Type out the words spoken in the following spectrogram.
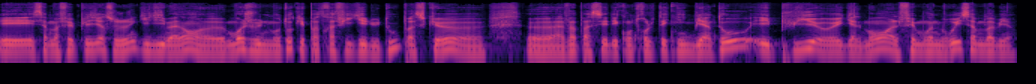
et ça m'a fait plaisir ce jeune qui dit, bah non, euh, moi je veux une moto qui n'est pas trafiquée du tout parce que elle va passer des contrôles techniques bientôt et puis également elle fait moins de bruit, ça me va bien.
